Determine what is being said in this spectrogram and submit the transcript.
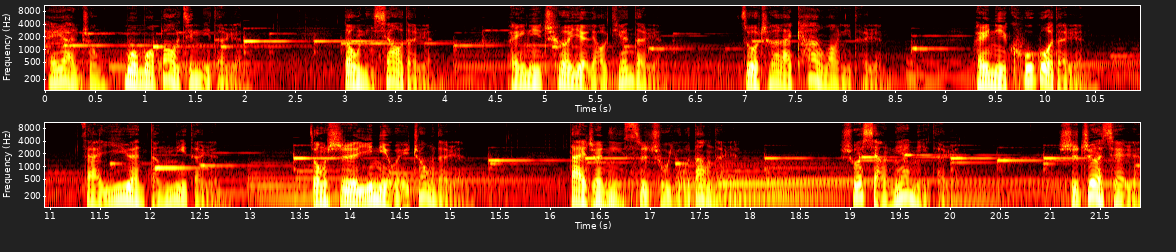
黑暗中默默抱紧你的人，逗你笑的人，陪你彻夜聊天的人，坐车来看望你的人，陪你哭过的人，在医院等你的人，总是以你为重的人，带着你四处游荡的人，说想念你的人。”是这些人，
